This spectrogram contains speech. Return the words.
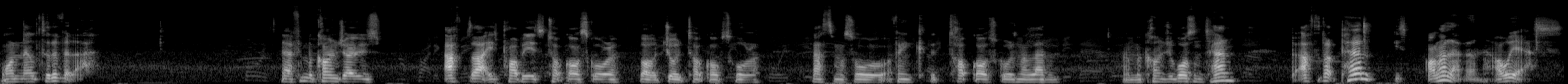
1-0 to the Villa. Yeah, I think Makonjo's... After that, he's probably his top goal scorer. Well, joint top goal scorer. Last time I saw, I think the top goal scorer is an 11. And Makonjo was on 10. But after that pen, he's on 11. Oh, yes.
